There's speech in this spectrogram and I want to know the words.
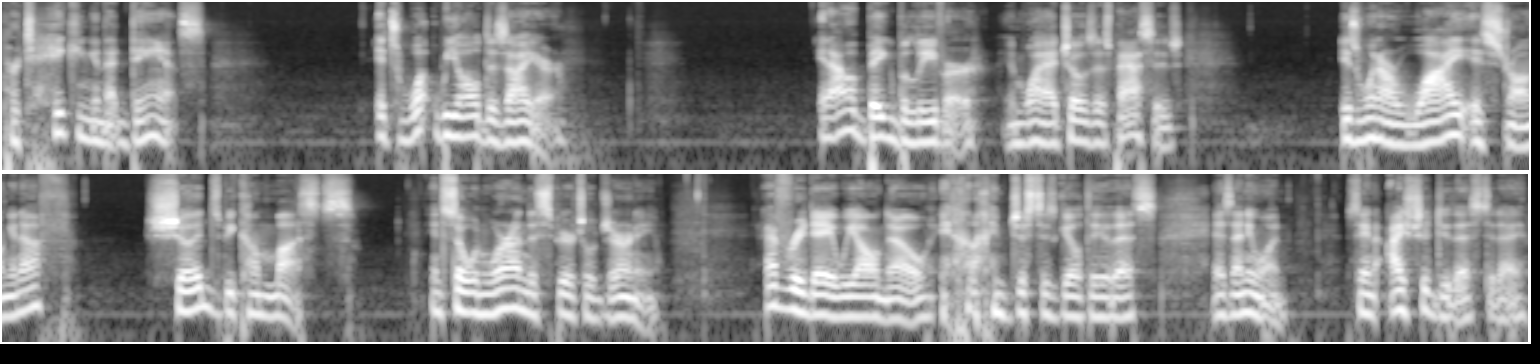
partaking in that dance. It's what we all desire. And I'm a big believer in why I chose this passage is when our why is strong enough, shoulds become musts. And so when we're on this spiritual journey, every day we all know, and I'm just as guilty of this as anyone, saying, I should do this today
